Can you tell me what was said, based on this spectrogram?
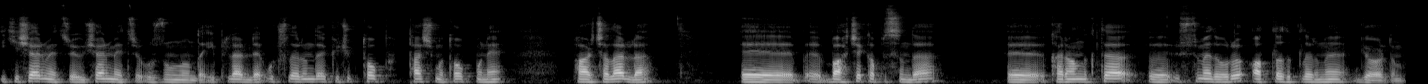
ikişer metre, üçer metre uzunluğunda iplerle uçlarında küçük top, taş mı top mu ne parçalarla e, bahçe kapısında e, karanlıkta e, üstüme doğru atladıklarını gördüm.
